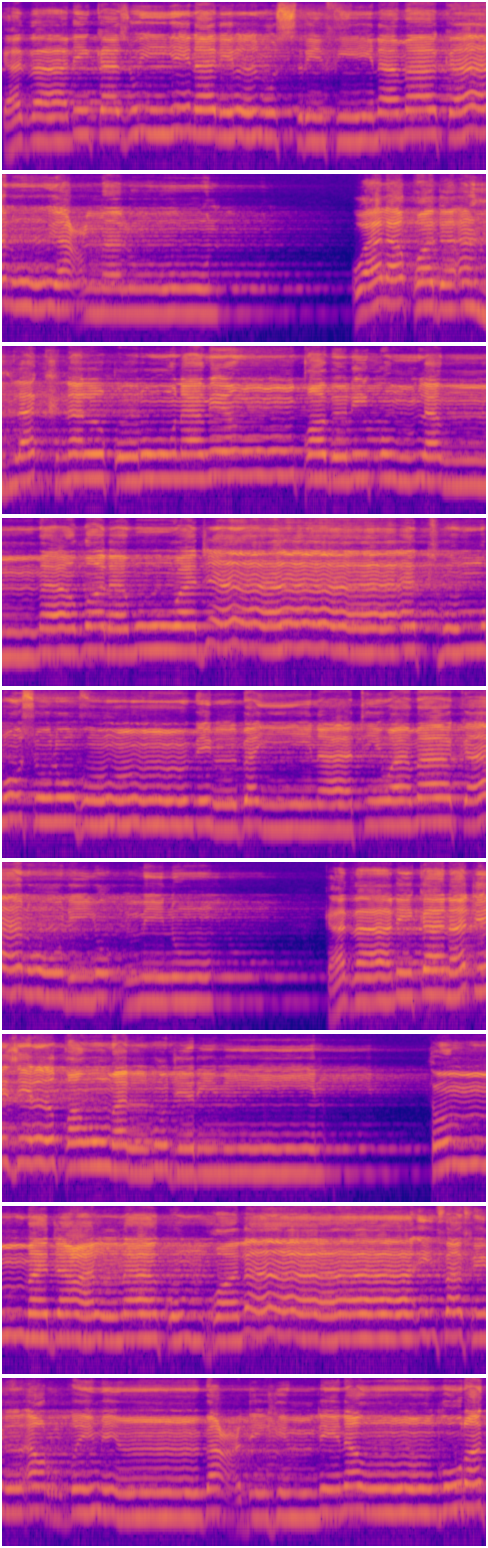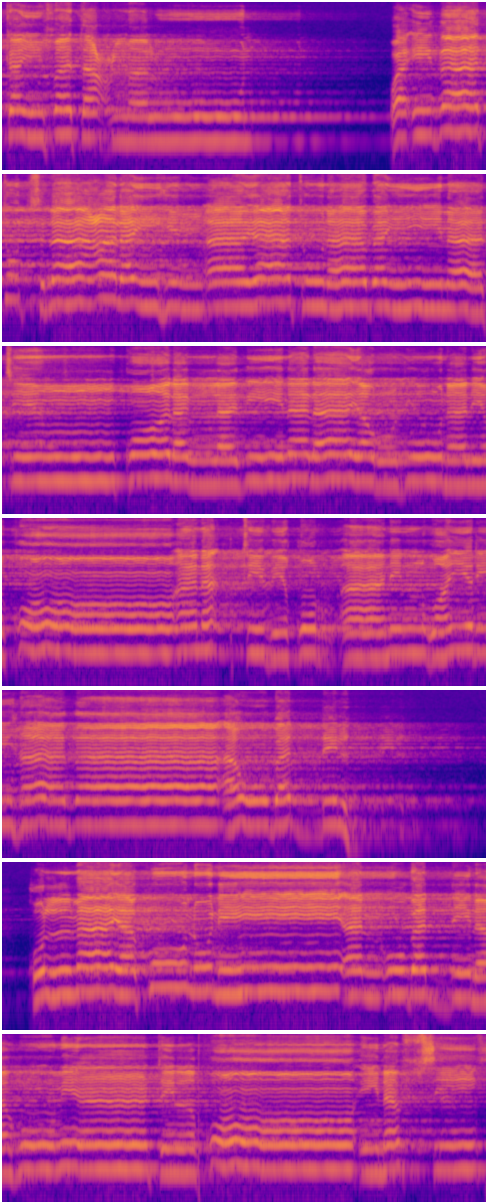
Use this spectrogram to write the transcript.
كذلك زين للمسرفين ما كانوا يعملون. ولقد أهلكنا القرون من قبلكم لما ظلموا وجاءتهم رسلهم بالبينات وما كانوا كذلك نجزي القوم المجرمين. ثم جعلناكم خلائف في الأرض من بعدهم لننظر كيف تعملون. وإذا تتلى عليهم آياتنا بينات قال الذين لا يرجون لقاء نات بقران غير هذا أو بدله قل ما يكون لي ان ابدله من تلقاء نفسي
